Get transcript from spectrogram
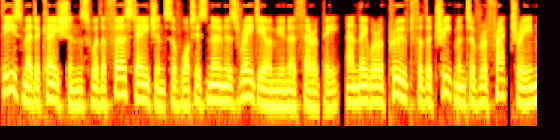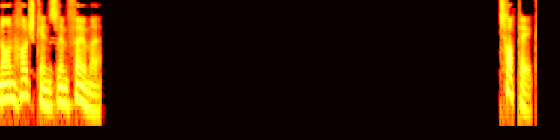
These medications were the first agents of what is known as radioimmunotherapy, and they were approved for the treatment of refractory non-Hodgkin's lymphoma. Topic:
